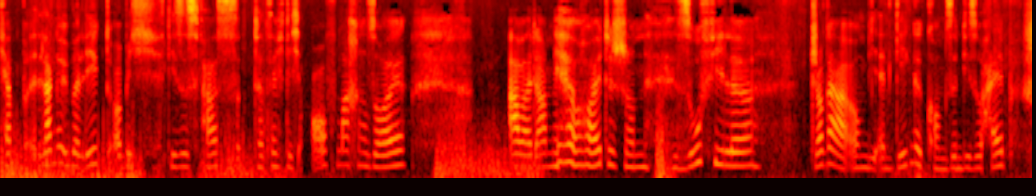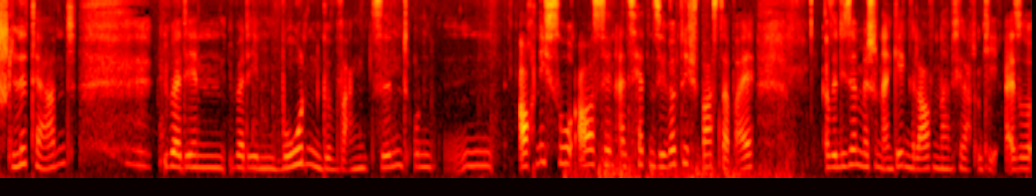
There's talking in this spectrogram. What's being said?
Ich habe lange überlegt, ob ich dieses Fass tatsächlich aufmachen soll, aber da mir heute schon so viele Jogger irgendwie entgegengekommen sind, die so halb schlitternd über den, über den Boden gewankt sind und auch nicht so aussehen, als hätten sie wirklich Spaß dabei. Also die sind mir schon entgegengelaufen und habe ich gedacht, okay, also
